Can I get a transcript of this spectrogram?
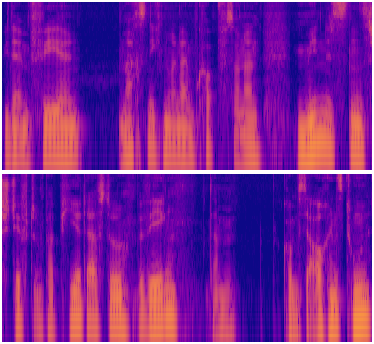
wieder empfehlen, mach es nicht nur in deinem Kopf, sondern mindestens Stift und Papier darfst du bewegen. Dann kommst du auch ins Tun.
